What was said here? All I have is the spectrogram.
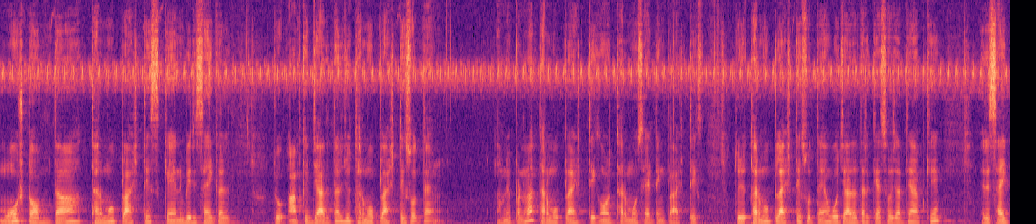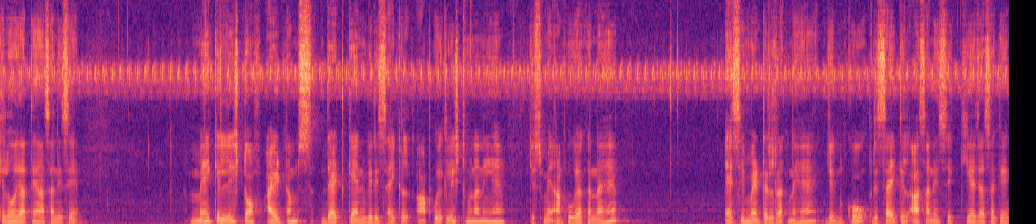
Most of the thermoplastics can be recycle जो आपके ज़्यादातर जो थर्मोप्लास्टिक्स होते हैं, हमने पढ़ा ना थर्मोप्लास्टिक और थर्मोसेटिंग प्लास्टिक्स तो जो थर्मोप्लास्टिक्स होते हैं, वो ज़्यादातर कैसे हो जाते हैं? आपके रिसाइकिल हो जाते हैं आसानी से। Make a list of items that can be recycle आपको एक लिस्ट बनानी है। जिसमें आपको क्या करना है? ऐसे मेटेरियल रखने हैं जिनको रिसाइकिल आसानी से किया जा सके।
